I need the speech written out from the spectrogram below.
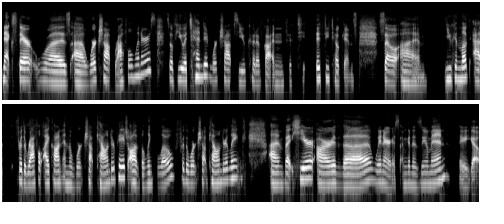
Next, there was uh, workshop raffle winners. So if you attended workshops, you could have gotten 50, 50 tokens. So um, you can look at for the raffle icon and the workshop calendar page. I'll have the link below for the workshop calendar link. Um, but here are the winners. I'm going to zoom in. There you go.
